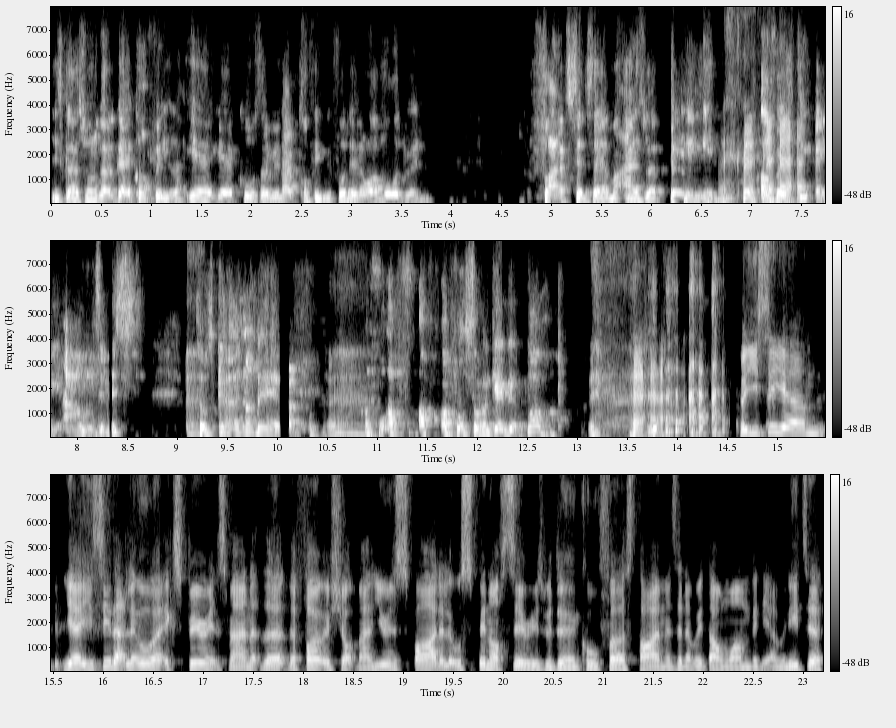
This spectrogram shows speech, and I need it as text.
These guys want to go get a coffee. Like, yeah, yeah, of course. I've even had coffee before. They know what I'm ordering. Five cents there, my eyes were pinging. I've wasted eight hours in this. So what's going on here? I thought, I, I, I thought someone gave me a bump. but you see, um, yeah, you see that little uh, experience, man, at the the photoshoot, man. You inspired a little spin-off series we're doing called First Timers, isn't it? We've done one video. We need to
